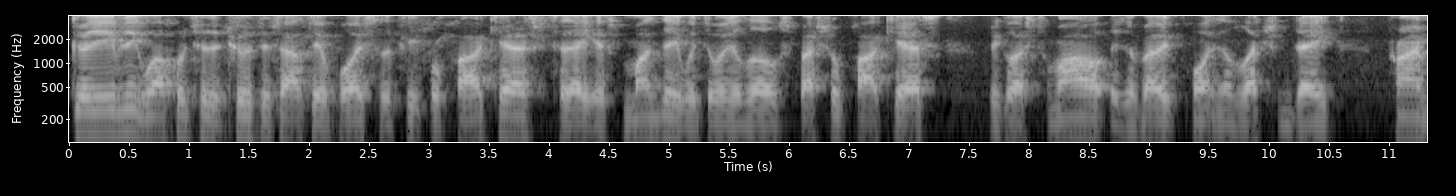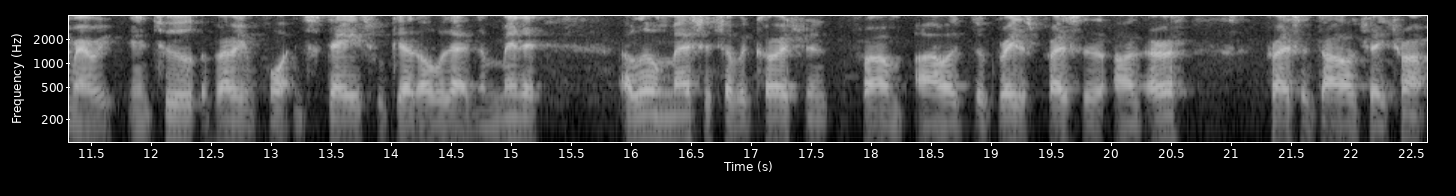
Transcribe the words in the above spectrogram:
Good evening. Welcome to the Truth is Out There Voice of the People podcast. Today is Monday. We're doing a little special podcast because tomorrow is a very important election day primary in two very important states. We'll get over that in a minute. A little message of encouragement from our the greatest president on earth, President Donald J. Trump.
